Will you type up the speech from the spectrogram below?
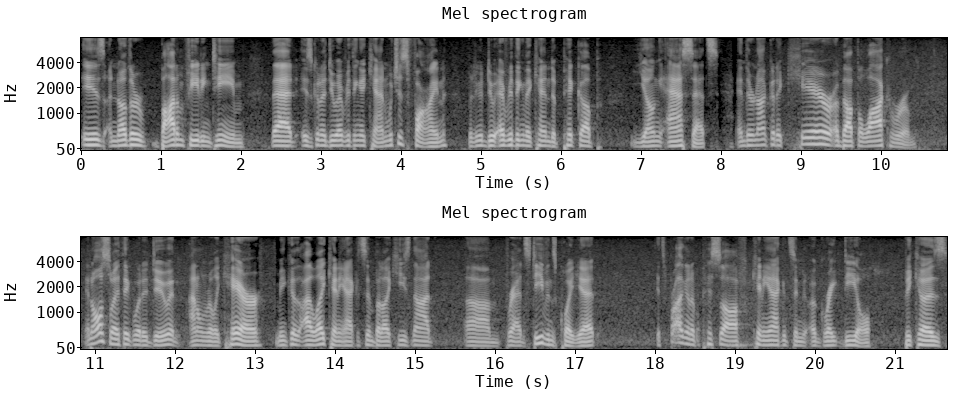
is another bottom feeding team that is going to do everything it can, which is fine, but they're going to do everything they can to pick up young assets, and they're not going to care about the locker room. And also, I think what it do, and I don't really care. I mean, because I like Kenny Atkinson, but like he's not um, Brad Stevens quite yet. It's probably going to piss off Kenny Atkinson a great deal because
